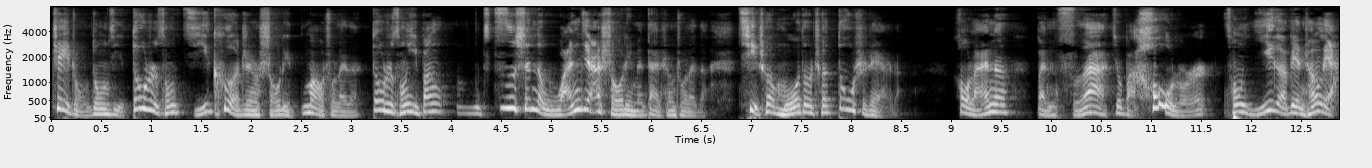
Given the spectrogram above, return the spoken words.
这种东西都是从极客这种手里冒出来的，都是从一帮资深的玩家手里面诞生出来的。汽车、摩托车都是这样的。后来呢，本茨啊就把后轮从一个变成俩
